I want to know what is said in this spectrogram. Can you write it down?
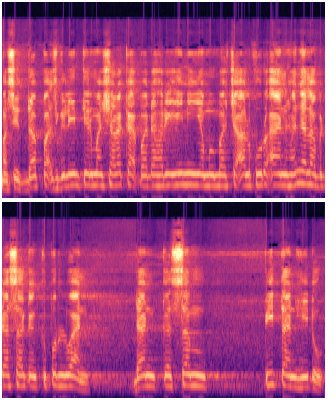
masih dapat segelintir masyarakat pada hari ini yang membaca Al-Quran hanyalah berdasarkan keperluan dan kesempitan hidup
